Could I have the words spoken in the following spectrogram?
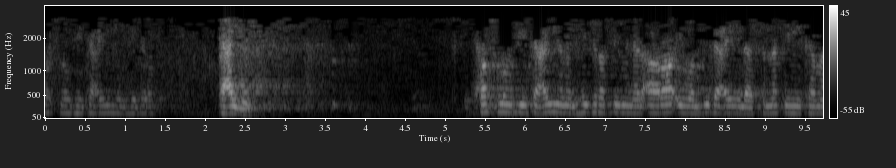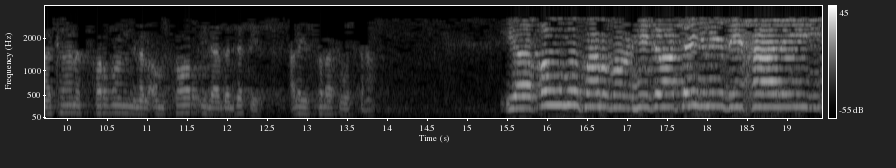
فصل في تعيين الهجرة. تعين. فصل في تعين الهجرة من الآراء والبدع إلى سنته كما كانت فرضا من الأمصار إلى بلدته عليه الصلاة والسلام. يا قوم فرض الهجرتين بحالي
